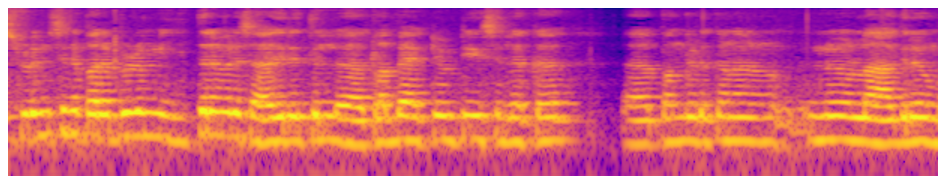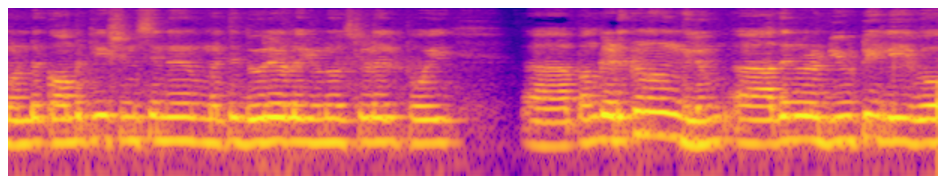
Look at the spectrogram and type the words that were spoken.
സ്റ്റുഡൻസിന് പലപ്പോഴും ഇത്തരം ഒരു സാഹചര്യത്തിൽ ക്ലബ് ആക്ടിവിറ്റീസിലൊക്കെ പങ്കെടുക്കണമെന്നുള്ള ആഗ്രഹമുണ്ട്. കോമ്പറ്റീഷൻസിന് മറ്റു ദൂരെയുള്ള യൂണിവേഴ്സിറ്റികളിൽ പോയി പങ്കെടുക്കണമെങ്കിലും അതിനുള്ള ഡ്യൂട്ടി ലീവോ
